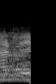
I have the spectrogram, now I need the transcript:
তাকে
